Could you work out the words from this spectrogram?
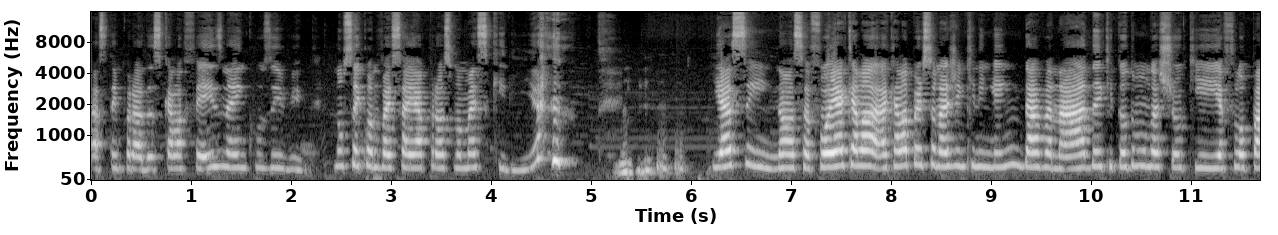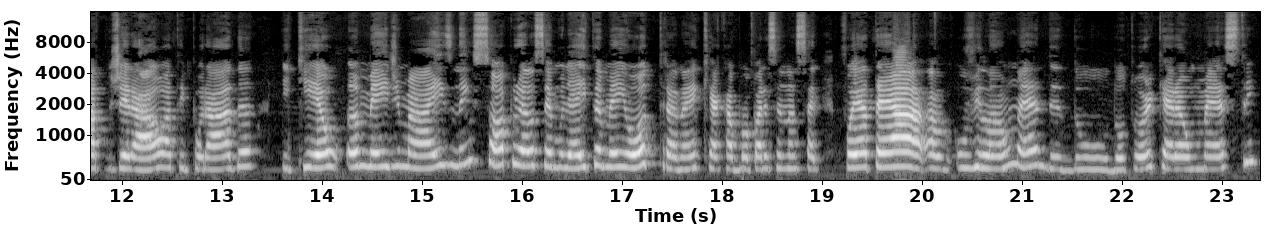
as temporadas que ela fez, né? Inclusive, não sei quando vai sair a próxima, mas queria. E assim, nossa, foi aquela, aquela personagem que ninguém dava nada, que todo mundo achou que ia flopar geral a temporada, e que eu amei demais, nem só por ela ser mulher, e também outra, né, que acabou aparecendo na série. Foi até a- a- o vilão, né, de- do doutor, que era um mestre,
